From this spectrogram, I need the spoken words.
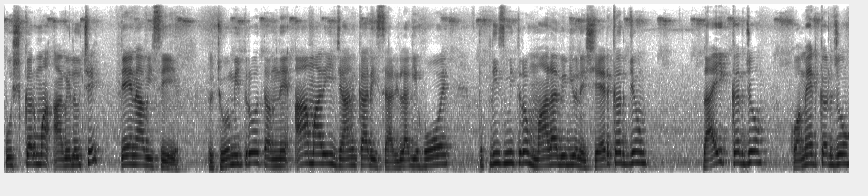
પુષ્કરમાં આવેલું છે તેના વિશે. તો જો મિત્રો, તમને આ મારી જાણકારી સારી લાગી હોય, તો પ્લીઝ મિત્રો, મારા વિડીયોને શેર કરજો, લાઈક કરજો, કોમેન્ટ કરજો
